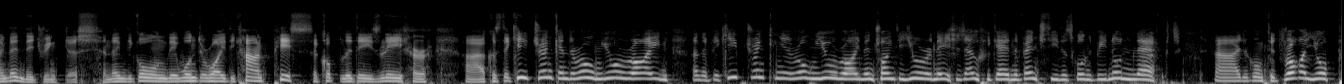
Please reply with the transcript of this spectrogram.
and then they drink it, and then they go and they wonder why they can't piss a couple of days later, because uh, they keep drinking their own urine, and if you keep drinking your own urine and trying to urinate it out again, eventually there's going to be none left. Uh, you're going to dry up.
